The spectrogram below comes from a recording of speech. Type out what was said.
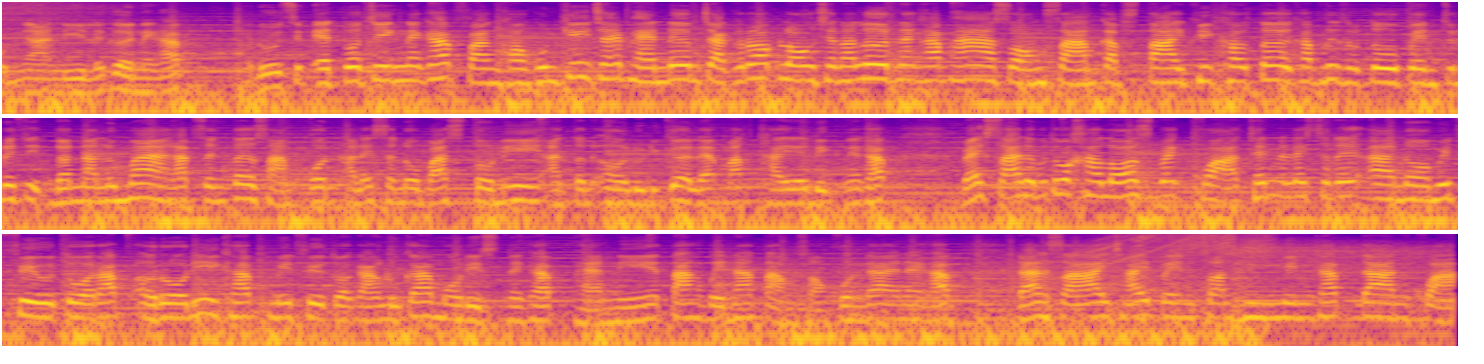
ผลงานดีเหลือเกินนะครับมา ดู 11 ตัวจริงนะครับ ฝั่งของคุณกี้ใช้แผนเดิมจากรอบรองชนะเลิศนะครับ5 2 3 กับสไตล์ควิกเคาน์เตอร์ครับผู้ประตูเป็นจูเลติดดอนนารุม่าครับเซนเตอร์ 3 คนอเล็กซานโดบัสโตนีอันโตนิโอลูดิเกอร์และมัตไทเรดิกนะครับแบ็กซ้ายเลยเป็นตัวคาร์ลอสแบ็กขวาเทนอเล็กซานเดอร์อาร์โนมิดฟิลด์ตัวรับโรดี้ครับมิดฟิลด์ตัวกลางลูก้าโมดิสนะครับแผนนี้ตั้งเป็นหน้าต่ำสองคนได้นะครับด้านซ้ายใช้เป็นซอนฮึงมินครับด้านขวา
